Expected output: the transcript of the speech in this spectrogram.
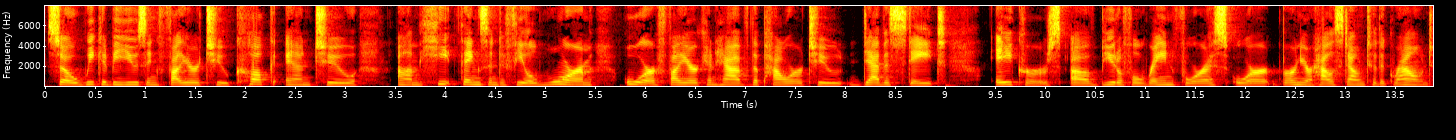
So we could be using fire to cook and to um, heat things and to feel warm, or fire can have the power to devastate acres of beautiful rainforests or burn your house down to the ground.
